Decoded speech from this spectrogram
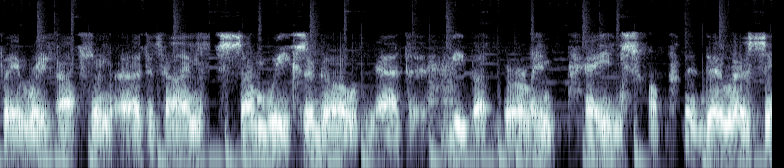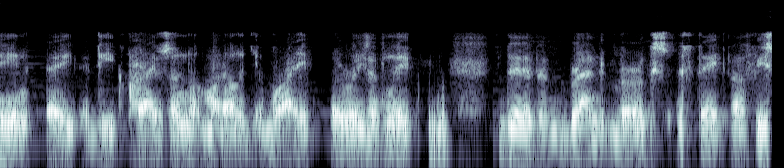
favorite option at the time. Some weeks ago at Giga Berlin Paint Shop, they were seeing a Deep Crimson Model Y recently. The Brandenburg's State Office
